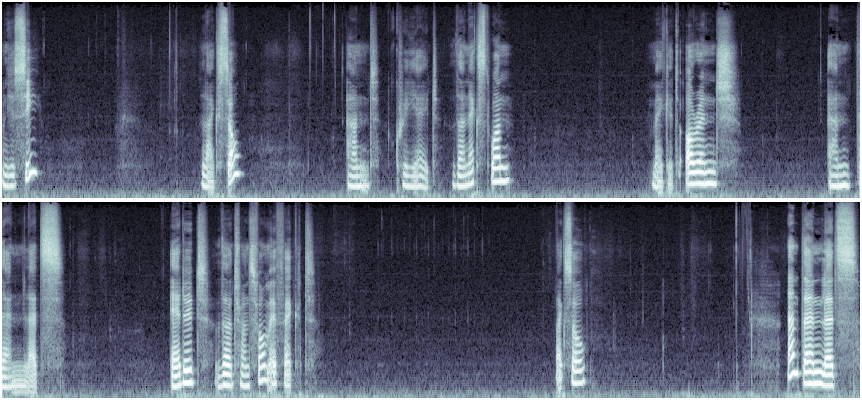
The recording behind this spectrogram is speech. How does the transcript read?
And you see, like so, and create the next one, make it orange, and then let's edit the transform effect like so. And then let's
